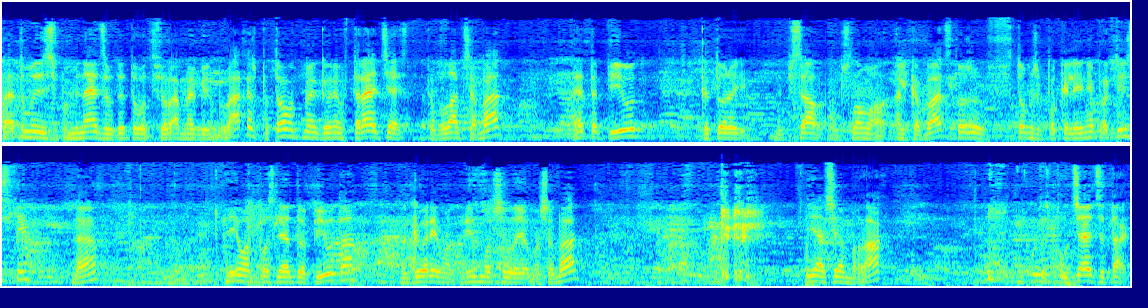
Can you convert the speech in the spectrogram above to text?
Поэтому здесь упоминается вот это вот фила, мы говорим Лахаш, потом вот мы говорим вторая часть, Кабулат Шаббат, это пьют, который написал Шлома Аль-Кабац, тоже в том же поколении практически, да, и вот после этого пьюта мы говорим вот Мизмор Шила Йома Шаббат, и Ашем Малах. То есть получается так.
